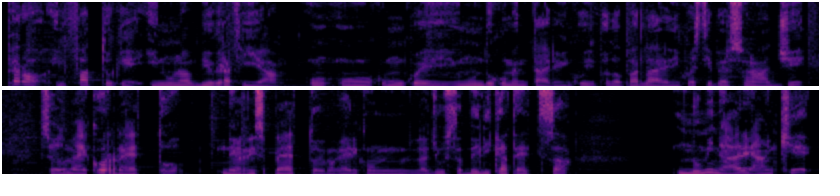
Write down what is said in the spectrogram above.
però il fatto che in una biografia o, o comunque in un documentario in cui vado a parlare di questi personaggi, secondo me è corretto, nel rispetto e magari con la giusta delicatezza, nominare anche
